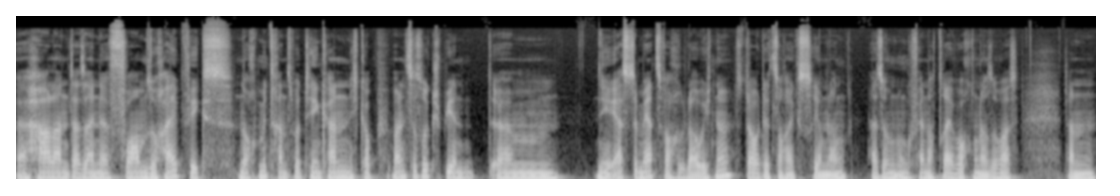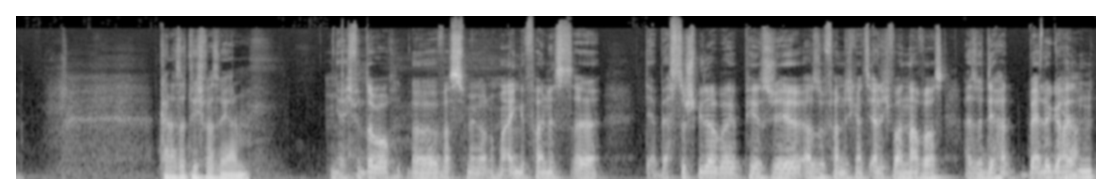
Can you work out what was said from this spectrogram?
äh, Haaland da seine Form so halbwegs noch mittransportieren kann, ich glaube, wann ist das Rückspiel? Ähm, nee, erste Märzwoche, glaube ich, ne? Es dauert jetzt noch extrem lang, also ungefähr noch drei Wochen oder sowas. Dann kann das natürlich was werden. Ja, ich finde aber auch, äh, was mir gerade nochmal eingefallen ist, äh, der beste Spieler bei PSG, also fand ich ganz ehrlich, war Navas. Also der hat Bälle gehalten,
